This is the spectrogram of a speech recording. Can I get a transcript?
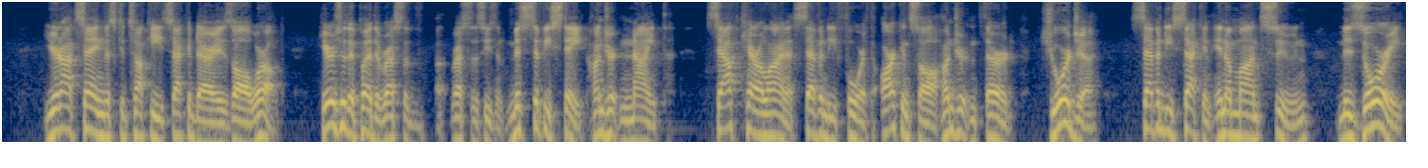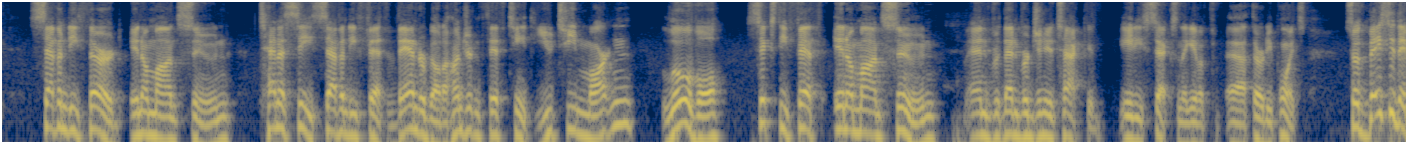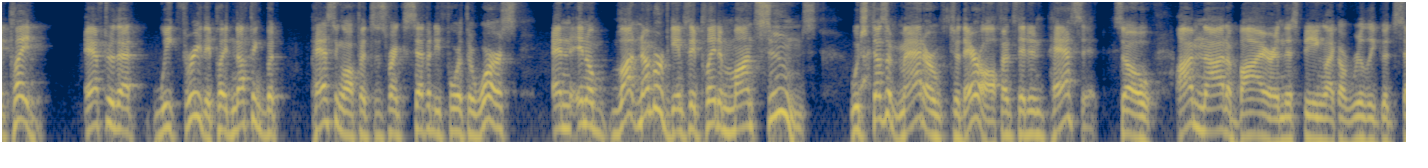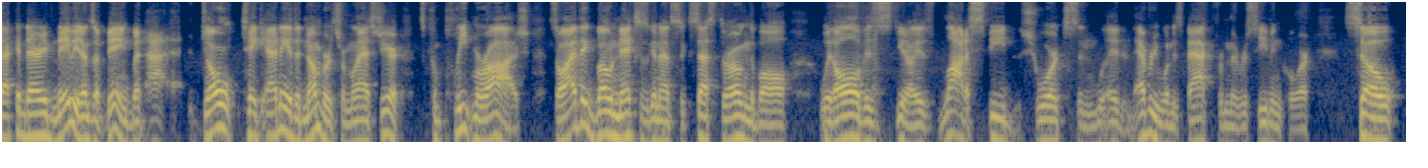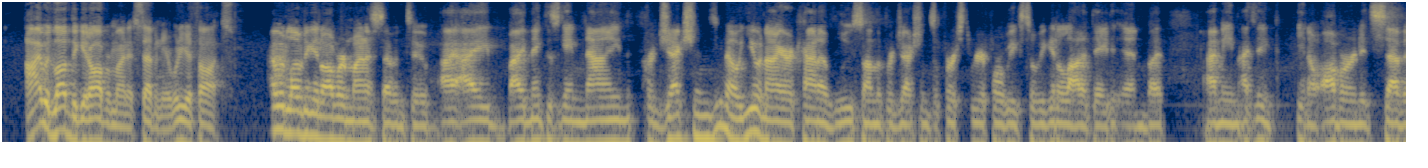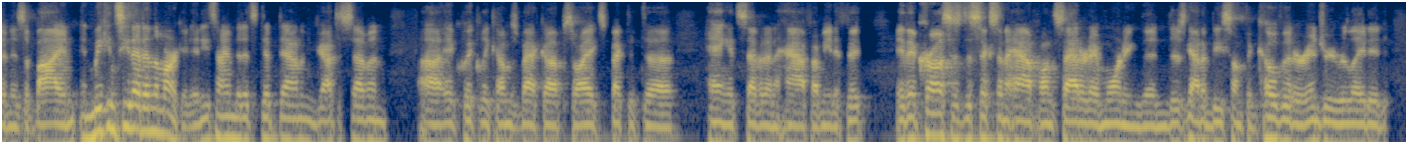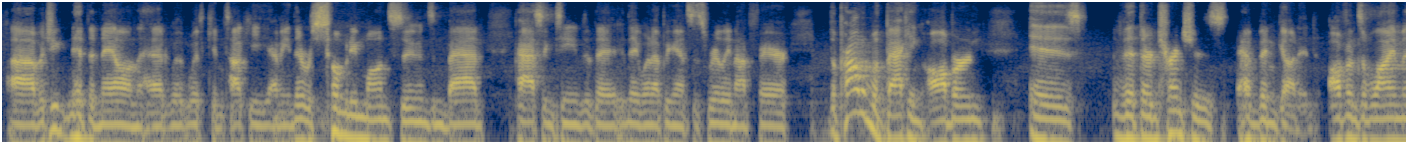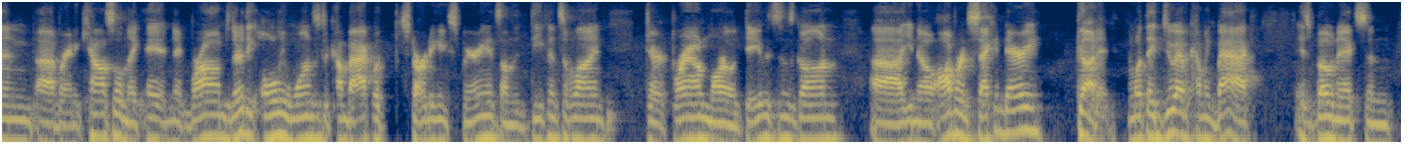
You're not saying this Kentucky secondary is all world. Here's who they played the rest of uh, rest of the season: Mississippi State, 109th; South Carolina, 74th; Arkansas, 103rd; Georgia, 72nd in a monsoon; Missouri, 73rd in a monsoon; Tennessee, 75th; Vanderbilt, 115th; UT Martin, Louisville, 65th in a monsoon, and then Virginia Tech, 86, and they gave up uh, 30 points. So basically, they played after that week three. They played nothing but passing offenses ranked 74th or worse. And in a lot number of games, they played in monsoons, which doesn't matter to their offense. They didn't pass it. So I'm not a buyer in this being like a really good secondary. Maybe it ends up being, but I don't take any of the numbers from last year. It's complete mirage. So I think Bo Nix is going to have success throwing the ball with all of his, you know, his lot of speed. Schwartz and, and everyone is back from the receiving corps. So I would love to get Auburn minus seven here. What are your thoughts? I would love to get Auburn minus seven too. I, I, I make this game nine projections. You know, you and I are kind of loose on the projections the first three or four weeks till we get a lot of data in. But I mean, I think you know Auburn at seven is a buy, and, and we can see that in the market. Anytime that it's dipped down and got to seven, uh, it quickly comes back up. So I expect it to hang at seven and a half. I mean, if it if it crosses the six and a half on Saturday morning, then there's got to be something COVID or injury related. Uh, but you can hit the nail on the head with, with Kentucky. I mean, there were so many monsoons and bad passing teams that they, they went up against. It's really not fair. The problem with backing Auburn is that their trenches have been gutted. Offensive linemen, uh, Brandon Council, Nick, eh, Nick Brahms, they're the only ones to come back with starting experience on the defensive line. Derrick Brown, Marlon Davidson's gone. Uh, you know, Auburn secondary, gutted. And what they do have coming back is Bo Nix and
